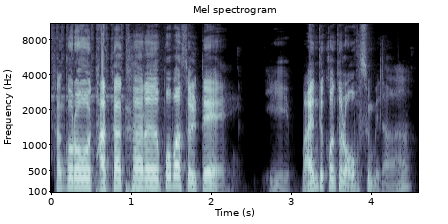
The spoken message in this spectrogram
참고로 다카카를 뽑았을 때 이 마인드 컨트롤 없습니다.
